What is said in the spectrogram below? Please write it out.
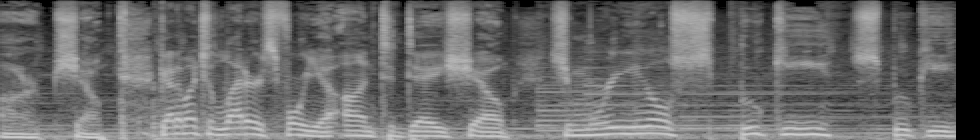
our show. Got a bunch of letters for you on today's show. Some real spooky, spooky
